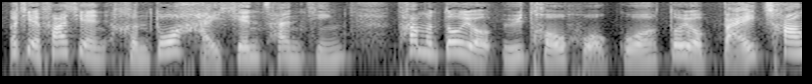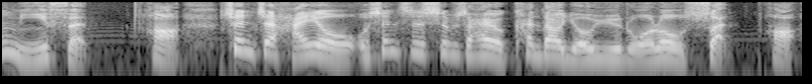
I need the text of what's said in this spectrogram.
而且发现很多海鲜餐厅他们都有鱼头火锅，都有白鲳米粉。好，甚至还有，我甚至是不是还有看到鱿鱼螺肉蒜？好，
